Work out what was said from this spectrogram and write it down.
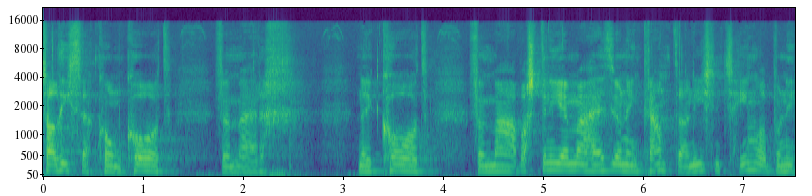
Talitha cwm, cod fy merch, neu cod fy mab. Os dyn ni yma heddiw neu'n gwrando, ni sy'n teimlo bod ni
